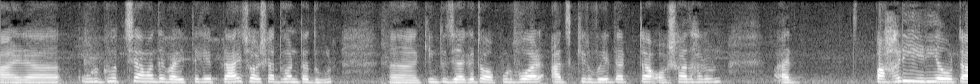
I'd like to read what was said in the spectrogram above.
আর কুর্গ হচ্ছে আমাদের বাড়ি থেকে প্রায় ছয় সাত ঘণ্টা দূর। কিন্তু জায়গাটা অপূর্ব আর আজকের ওয়েদারটা অসাধারণ। আর পাহাড়ি এরিয়া ওটা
